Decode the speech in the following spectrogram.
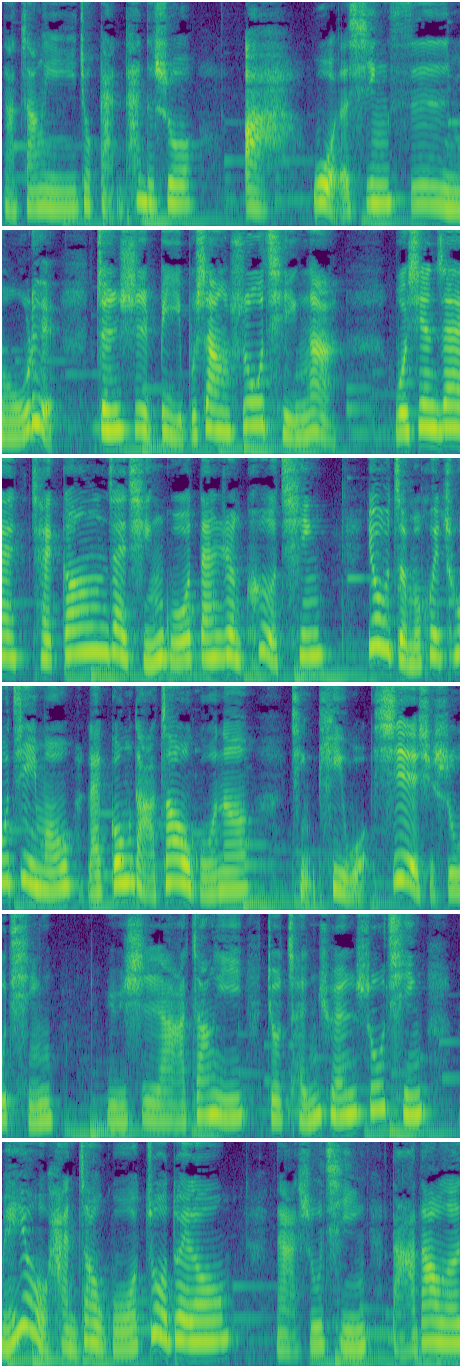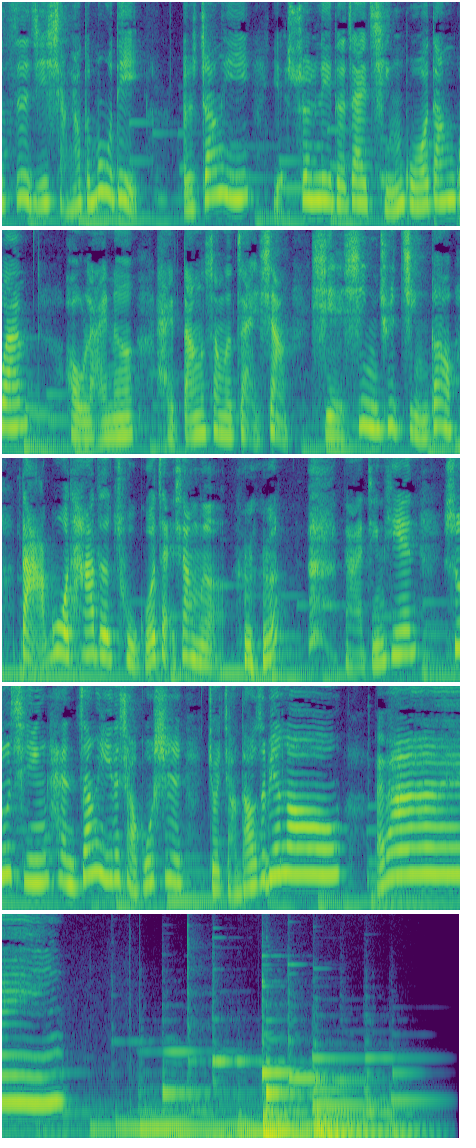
那张仪就感叹地说：“啊，我的心思谋略真是比不上苏秦啊！我现在才刚在秦国担任客卿。”又怎么会出计谋来攻打赵国呢？请替我谢谢苏秦。于是啊，张仪就成全苏秦，没有和赵国作对喽。那苏秦达到了自己想要的目的，而张仪也顺利的在秦国当官。后来呢，还当上了宰相，写信去警告打过他的楚国宰相呢。那今天抒情和张仪的小故事就讲到这边喽，拜拜。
